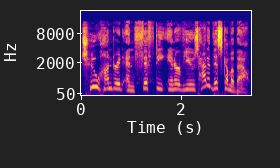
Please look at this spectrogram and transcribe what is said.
250 interviews. How did this come about?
